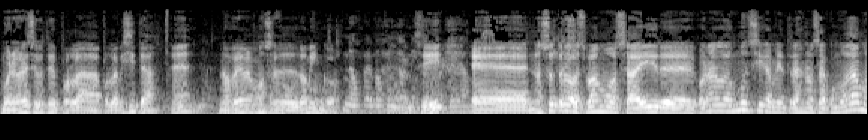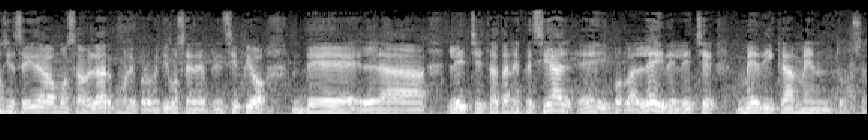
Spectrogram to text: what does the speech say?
Bueno, gracias a usted por la, por la visita. ¿eh? Nos vemos el domingo. Nos vemos el domingo. Eh, nosotros vamos a ir eh, con algo de música mientras nos acomodamos y enseguida vamos a hablar, como le prometimos en el principio, de la leche esta tan especial ¿eh? y por la ley de leche medicamentosa.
